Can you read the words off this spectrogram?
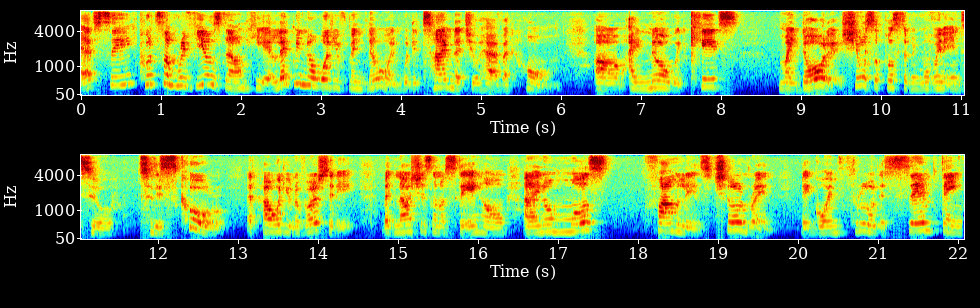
etsy put some reviews down here. Let me know what you've been doing with the time that you have at home. Um, i know with kids my daughter she was supposed to be moving into to the school at howard university but now she's to stay home. And i know most families children they're going through the same thing.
